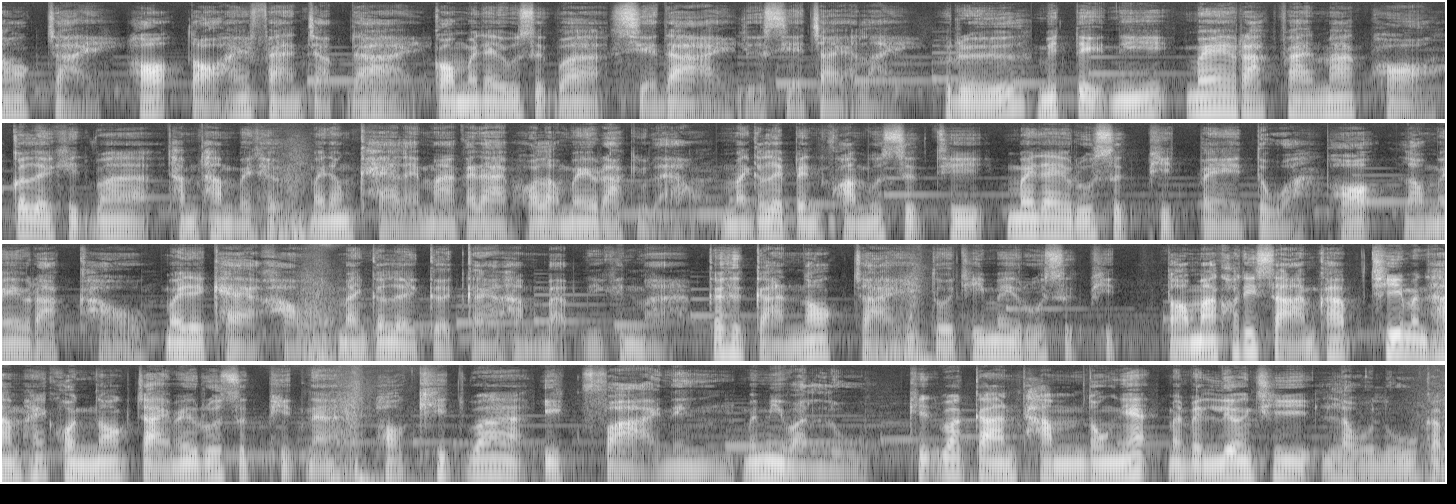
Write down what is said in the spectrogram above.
นอกใจ เพราะต่อให้แฟนจับได้ ก็ไม่ได้รู้สึกว่าเสียดายหรือเสียใจอะไร หรือมิตินี้ไม่รักแฟนมากพอ ก็เลยคิดว่าทำทำไปเถอะไม่ต้องแคร์อะไรมากก็ได้ เพราะเราไม่รักอยู่แล้ว มันก็เลยเป็นความรู้สึกที่ไม่ได้รู้สึกผิดไปในตัว เพราะเราไม่รักเขาไม่ได้แคร์เขา มันก็เลยเกิดการกระทำแบบนี้ขึ้นมา ก็คือการนอกใจโดยที่ไม่รู้สึกผิด ต่อมาข้อที่ 3 ครับ ที่มันทำให้คนนอกใจไม่รู้สึกผิดนะ เพราะคิดว่าอีกฝ่ายหนึ่งไม่มีวันรู้ คิดว่าการทำตรงเนี้ยมันเป็นเรื่องที่เรารู้กับ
